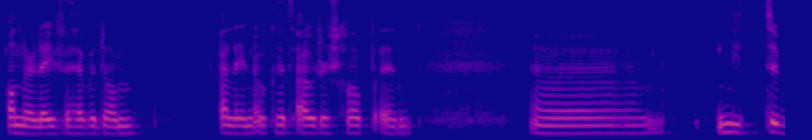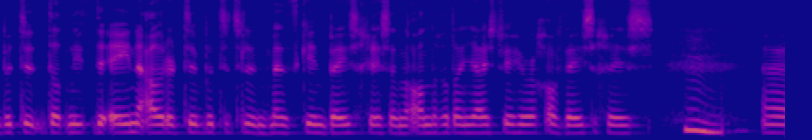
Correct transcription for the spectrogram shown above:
ander leven hebben dan alleen ook het ouderschap. En ehm, niet dat niet de ene ouder te betuttelend met het kind bezig is en de andere dan juist weer heel erg afwezig is. Hmm. Eh,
